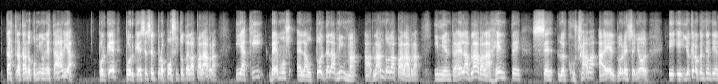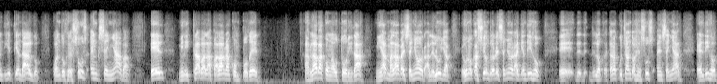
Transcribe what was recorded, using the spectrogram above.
estás tratando conmigo en esta área ¿Por qué? Porque ese es el propósito de la palabra. Y aquí vemos el autor de la misma hablando la palabra y mientras él hablaba la gente se lo escuchaba a él, gloria al Señor. Y, yo creo que entienda, algo. Cuando Jesús enseñaba, él ministraba la palabra con poder, hablaba con autoridad. Mi alma alaba al Señor, aleluya. En una ocasión, gloria al Señor, alguien dijo, eh, lo que estaba escuchando a Jesús enseñar, él dijo,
